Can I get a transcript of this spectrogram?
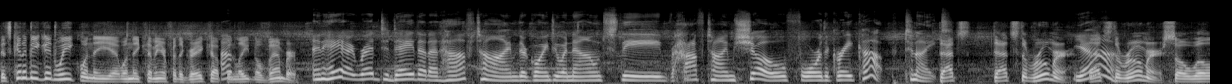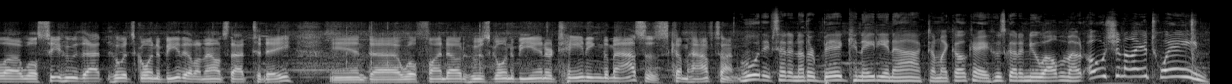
it's going to be a good week when they uh, when they come here for the Grey Cup in late November. And hey, I read today that at halftime they're going to announce the halftime show for for the Grey Cup tonight. That's that's the rumor. Yeah, that's the rumor. So we'll uh, we'll see who that who it's going to be. They'll announce that today, and uh, we'll find out who's going to be entertaining the masses come halftime. Oh, they've said another big Canadian act. I'm like, okay, who's got a new album out? Oh, Shania Twain.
